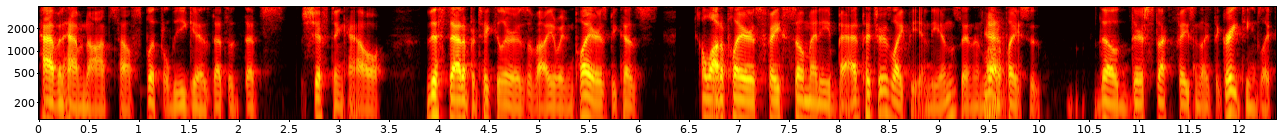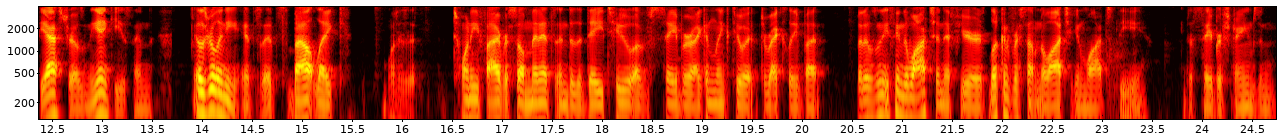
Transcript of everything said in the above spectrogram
have and have nots, how split the league is. That's a, that's shifting how this stat in particular is evaluating players because a lot of players face so many bad pitchers like the Indians, and then a yeah. lot of places they'll they're stuck facing like the great teams like the Astros and the Yankees, and it was really neat. It's it's about like what is it, twenty five or so minutes into the day two of SABR. I can link to it directly, but but it was a neat thing to watch. And if you're looking for something to watch, you can watch the the SABR streams and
